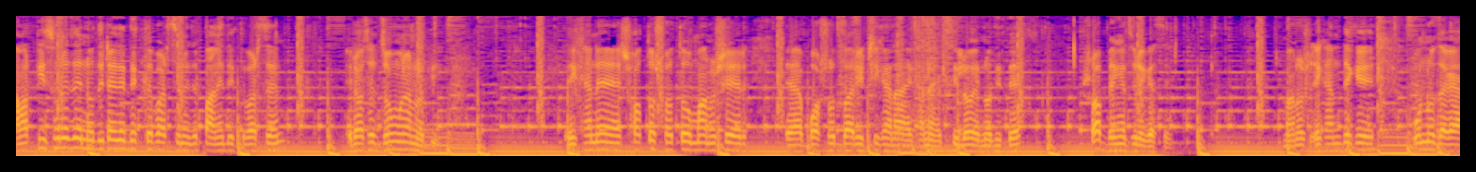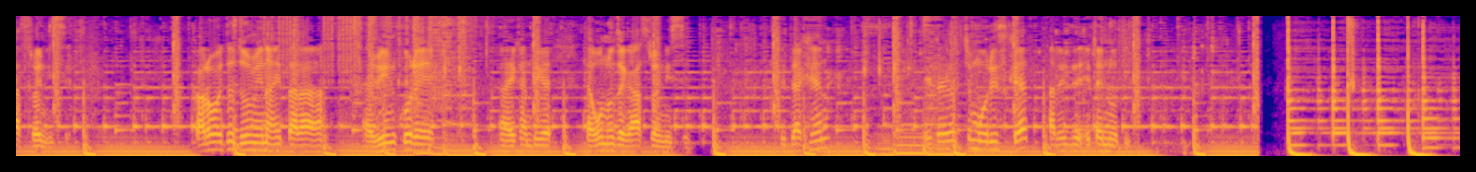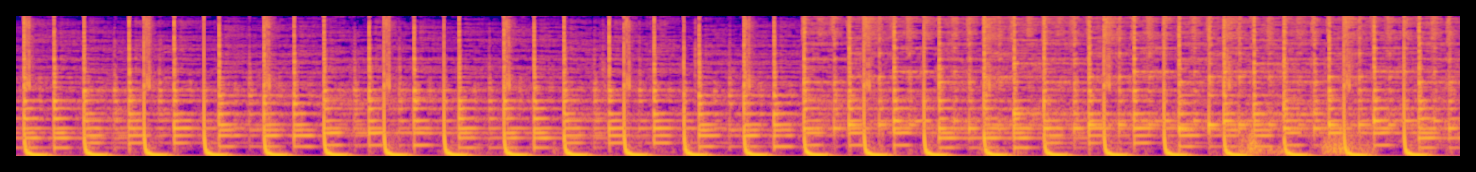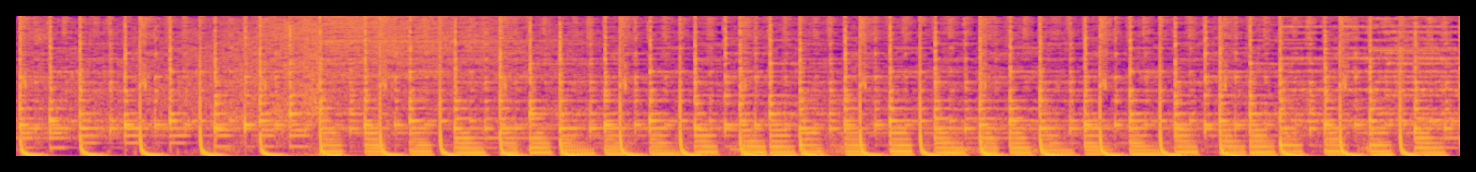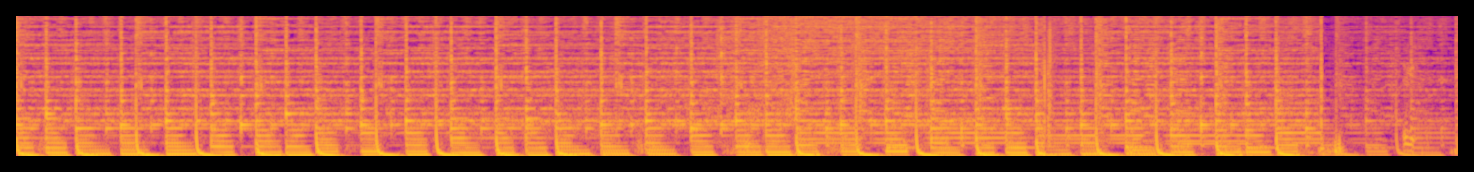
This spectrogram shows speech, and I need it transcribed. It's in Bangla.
আমার পিছনে যে নদীটা যে দেখতে পাচ্ছেন যে পানি দেখতে পাচ্ছেন এটা হচ্ছে যমুনা নদী। এখানে শত শত মানুষের বসত বাড়ির ঠিকানা এখানে ছিল এই নদীতে। সব ভেঙে চলে গেছে। মানুষ এখান থেকে অন্য জায়গায় আশ্রয় নিচ্ছে কারও হয়তো জমি নাই, তারা ঋণ করে এখান থেকে অন্য জায়গায় আশ্রয় নিচ্ছে দেখেন, এটাই হচ্ছে মরিচ ক্ষেত, আর এই যে, এটাই নদী।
